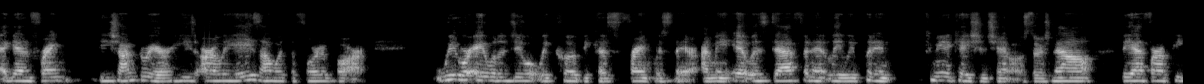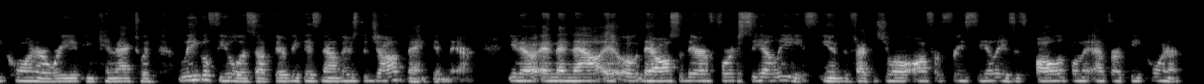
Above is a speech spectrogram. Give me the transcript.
again Frank Dijon Greer, he's our liaison with the Florida Bar. We were able to do what we could because Frank was there. I mean, it was definitely we put in communication channels. There's now the FRP corner where you can connect with legal fuel is up there because now there's the job bank in there you know, and then now it, oh, they're also there for CLEs. You know, the fact that you all offer free CLEs is all up on the FRP corner.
